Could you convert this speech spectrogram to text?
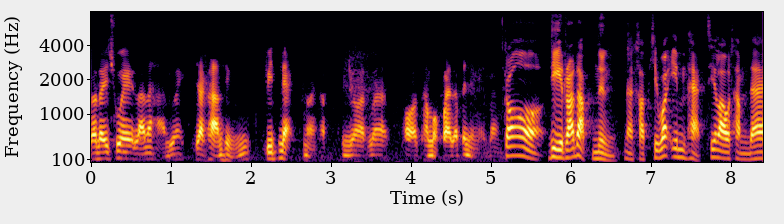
ก็ได้ช่วยร้านอาหารด้วย อยากถามถึง feedback หน่อยครับคุณยอดว่าพอทำออกไปแล้วเป็นยังไงบ้าง ก็ดีระดับหนึ่งนะครับ คิดว่า Impact ที่เราทำได้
